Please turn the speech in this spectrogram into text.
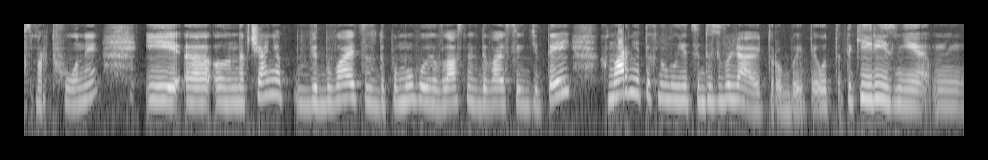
смартфони. І навчання відбувається з допомогою власних девайсів дітей. Хмарні технології це дозволяють робити. От такі різні, м,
